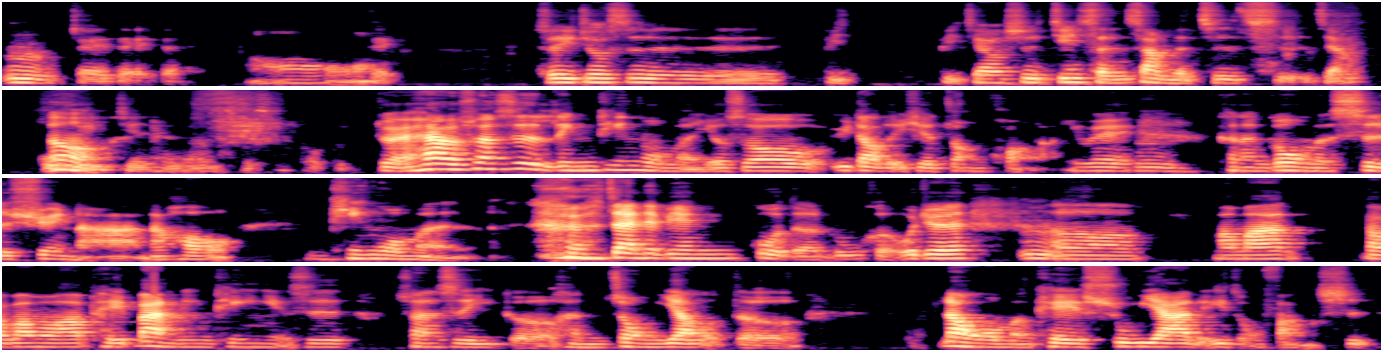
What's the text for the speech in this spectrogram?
嗯，对对对。哦，对，所以就是比比较是精神上的支持这样。嗯，对，还有算是聆听我们有时候遇到的一些状况啊，因为可能跟我们视讯啊，然后听我们 在那边过得如何。我觉得，嗯、呃，妈妈、爸爸妈妈陪伴聆听也是算是一个很重要的，让我们可以舒压的一种方式。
